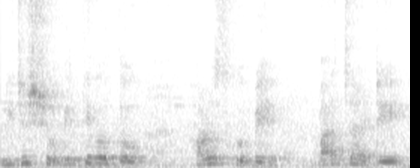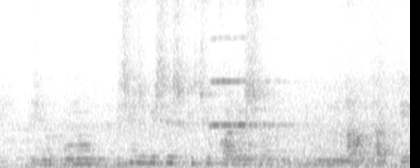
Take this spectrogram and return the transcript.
নিজস্ব ব্যক্তিগত হরস্কোপে বাচ্চাটে কোনো বিশেষ বিশেষ কিছু কানেকশন না থাকে।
